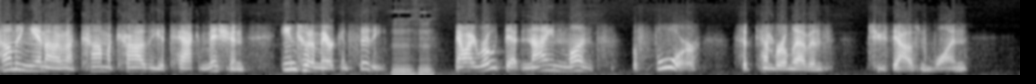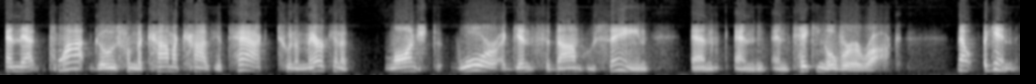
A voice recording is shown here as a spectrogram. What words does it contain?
coming in on a kamikaze attack mission into an American city. Mm-hmm. Now, I wrote that nine months before September 11th, 2001, and that plot goes from the kamikaze attack to an American launched war against Saddam Hussein and and and taking over Iraq. Now, again,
